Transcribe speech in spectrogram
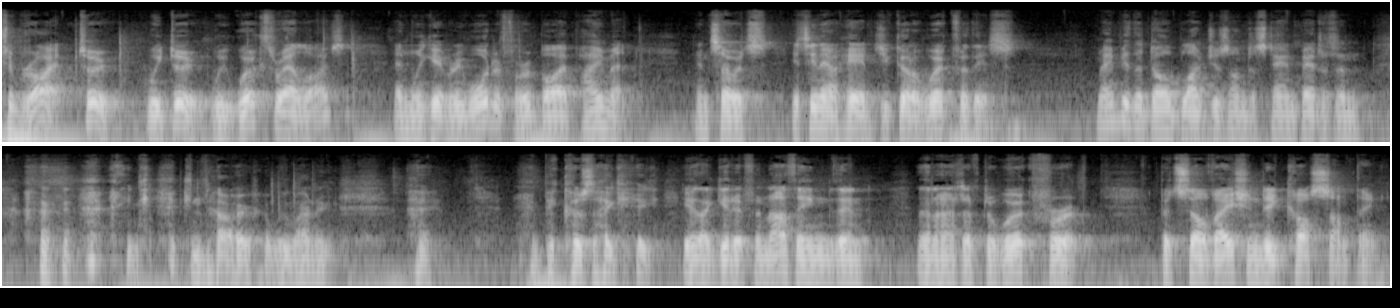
to right, too. We do. We work through our lives, and we get rewarded for it by a payment. And so it's, it's in our heads, you've got to work for this. Maybe the dole bludgers understand better than no, we won't because they, if they get it for nothing, then they don't have to work for it. But salvation did cost something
